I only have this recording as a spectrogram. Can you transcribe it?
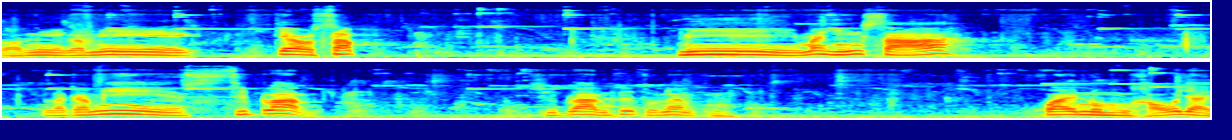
ตอนนี้ก็มีแก้วซับ มีมะหิงสา แล้วก็มีสิบล้านสิบล้านคือตัวนั้นควายหนุ่มเขาใหญ่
